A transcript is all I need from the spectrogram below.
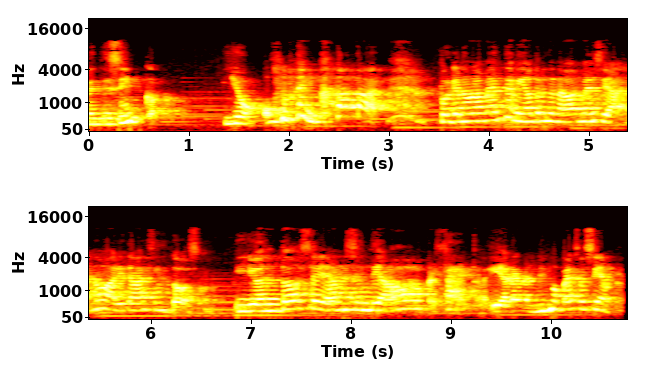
25. Y yo, oh my God. Porque normalmente mi otro entrenador me decía, no, ahorita vas a hacer 12. Y yo en 12 ya me sentía, oh, perfecto. Y era el mismo peso siempre.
